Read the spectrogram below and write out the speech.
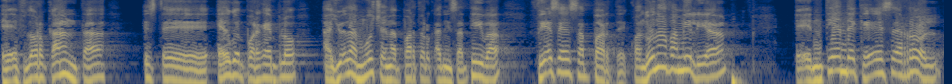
eh, Flor canta, este, Edwin, por ejemplo, ayuda mucho en la parte organizativa. Fíjese esa parte. Cuando una familia entiende que ese rol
